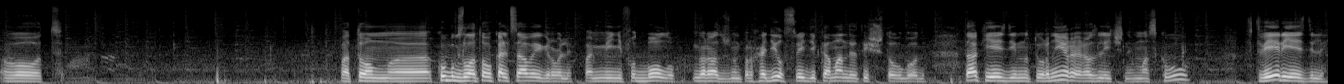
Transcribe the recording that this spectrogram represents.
Вот. Потом э, Кубок Золотого Кольца выигрывали по мини-футболу. В Радужном проходил среди команд 2006 года. Так ездим на турниры различные. В Москву, в Тверь ездили,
